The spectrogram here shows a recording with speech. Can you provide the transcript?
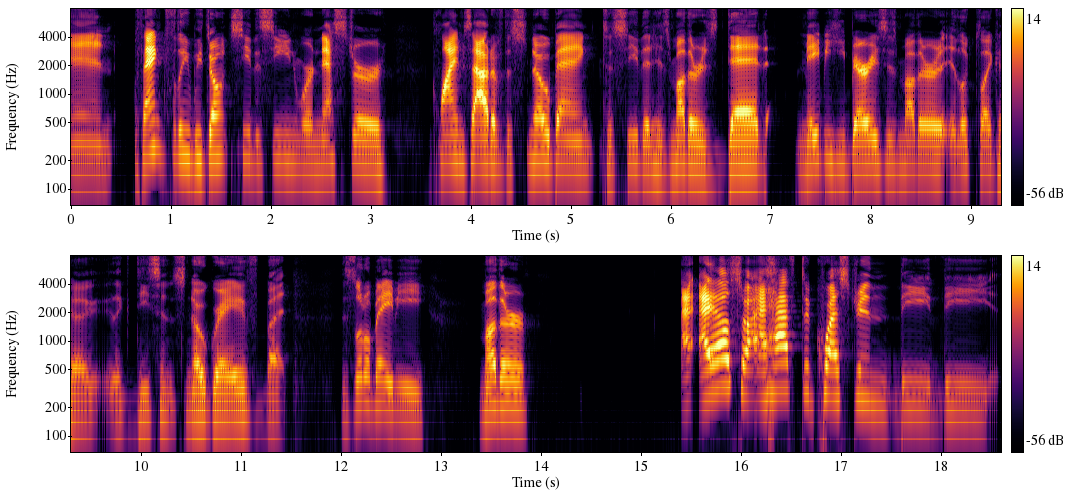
and thankfully, we don't see the scene where Nestor climbs out of the snowbank to see that his mother is dead. Maybe he buries his mother. It looked like a like decent snow grave, but this little baby mother. I, I also I have to question the the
